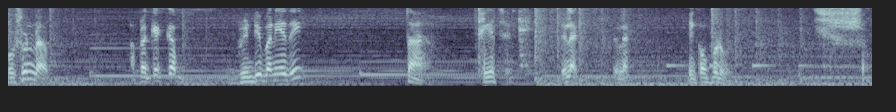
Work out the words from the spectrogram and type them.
বসুন না। আপনাকে এক কাপ গ্রিন টি বানিয়ে দিই। তা ঠিক আছে। রিল্যাক্স রিল্যাক্স এই কমফোর্টেবল সব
